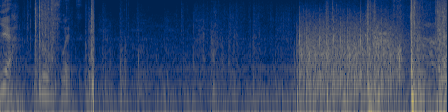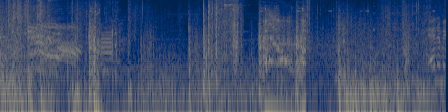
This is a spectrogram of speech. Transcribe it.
Yeah, no sweat. Enemy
